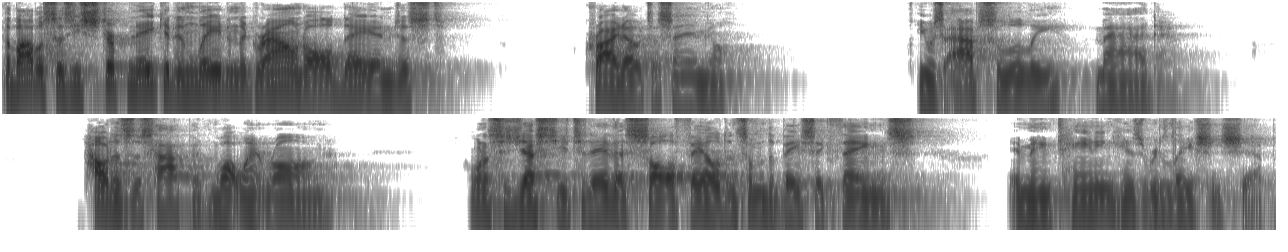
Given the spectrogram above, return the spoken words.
The Bible says he stripped naked and laid in the ground all day and just cried out to Samuel. He was absolutely mad. How does this happen? What went wrong? I want to suggest to you today that Saul failed in some of the basic things in maintaining his relationship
